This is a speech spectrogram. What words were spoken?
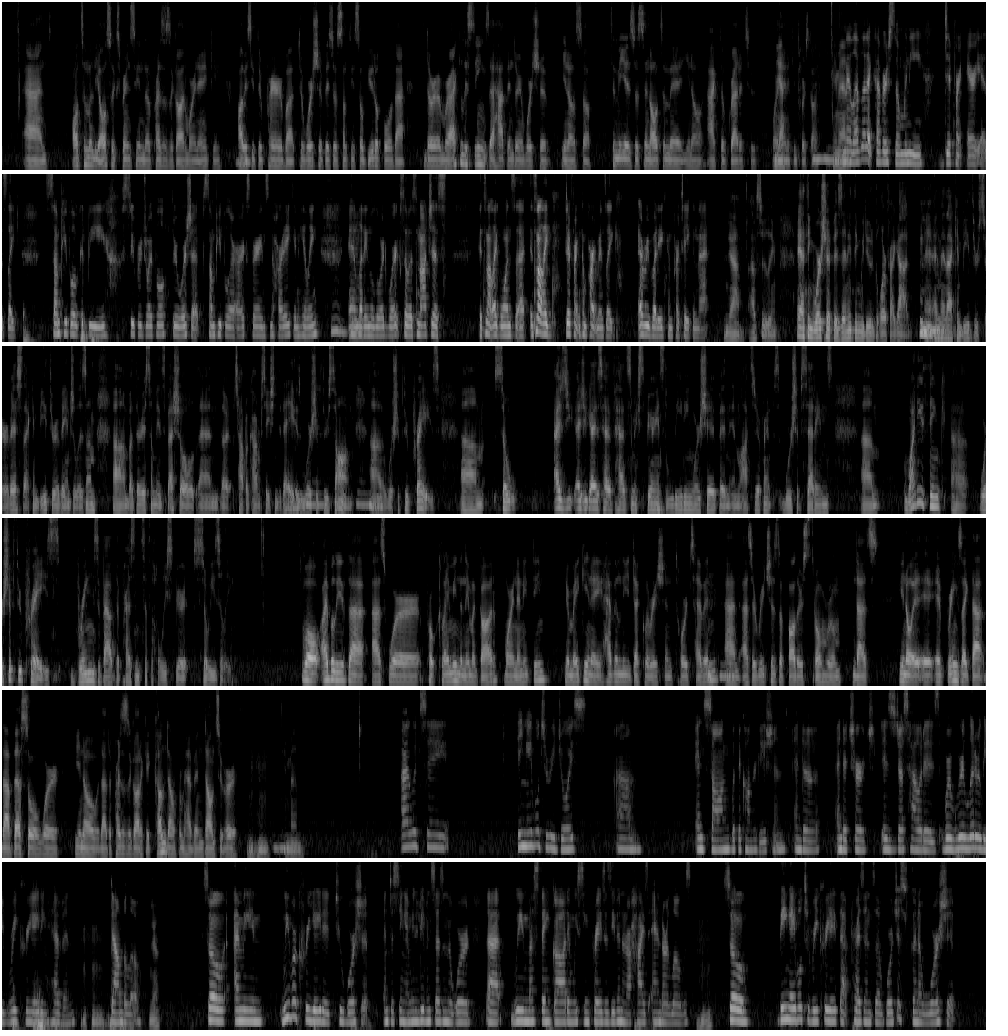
and ultimately also experiencing the presence of God more than anything. Obviously through prayer, but through worship is just something so beautiful that there are miraculous things that happen during worship. You know, so to me, it's just an ultimate, you know, act of gratitude more Yeah. than anything towards God. Mm-hmm. And I love that it covers so many different areas. Like some people could be super joyful through worship. Some people are, are experiencing heartache and healing mm, and letting the Lord work. So it's not just it's not like one set it's not like different compartments. Like everybody can partake in that. Yeah, absolutely. I think worship is anything we do to glorify God, Mhm. and, and then that can be through service, that can be through evangelism, um, but there is something special. And the topic of conversation today is worship Yeah. through song, uh, worship through praise. Um, so, as you as you guys have had some experience leading worship in, in lots of different worship settings, um, why do you think uh, worship through praise brings about the presence of the Holy Spirit so easily? Well, I believe that as we're proclaiming the name of God more than anything, you're making a heavenly declaration towards heaven. Mhm. And as it reaches the Father's throne room, that's, you know, it, it, it brings like that, that vessel where, you know, that the presence of God could come down from heaven down to earth. Mm-hmm. Amen. I would say being able to rejoice um, in song with the congregation and a and a church is just how it is. We're we're literally recreating heaven Mm-hmm. down below. Yeah. So I mean, we were created to worship and to sing. I mean, it even says in the word that we must thank God and we sing praises even in our highs and our lows. Mm-hmm. So being able to recreate that presence of we're just gonna worship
